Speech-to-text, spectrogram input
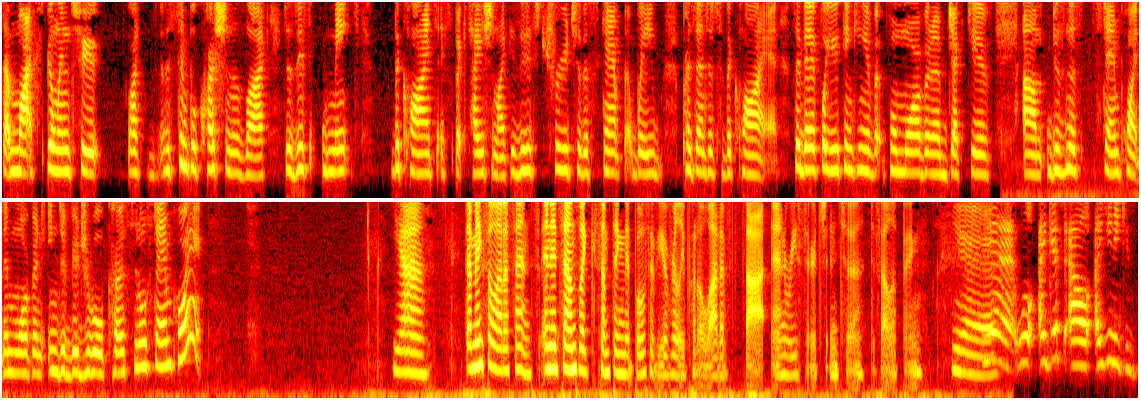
that might spill into like the simple question is like does this meet the client's expectation like is this true to the scamp that we presented to the client? So therefore you're thinking of it from more of an objective um, business standpoint than more of an individual personal standpoint? Yeah that makes a lot of sense. And it sounds like something that both of you have really put a lot of thought and research into developing yeah. Yeah. Well, I guess our, our unique is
